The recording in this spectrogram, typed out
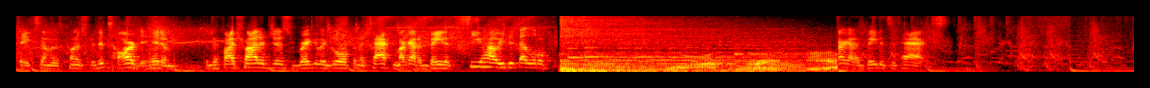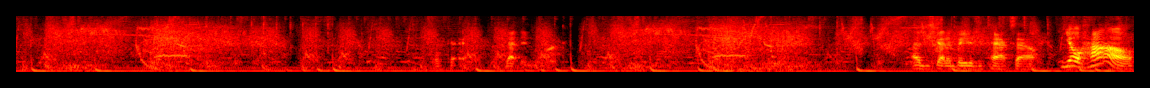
Take some of his punishment. It's hard to hit him. Because if I try to just regular go up and attack him, I gotta bait it. See how he did that little... I gotta bait its attacks. That didn't work. I just gotta bait his attacks out. Yo, how?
